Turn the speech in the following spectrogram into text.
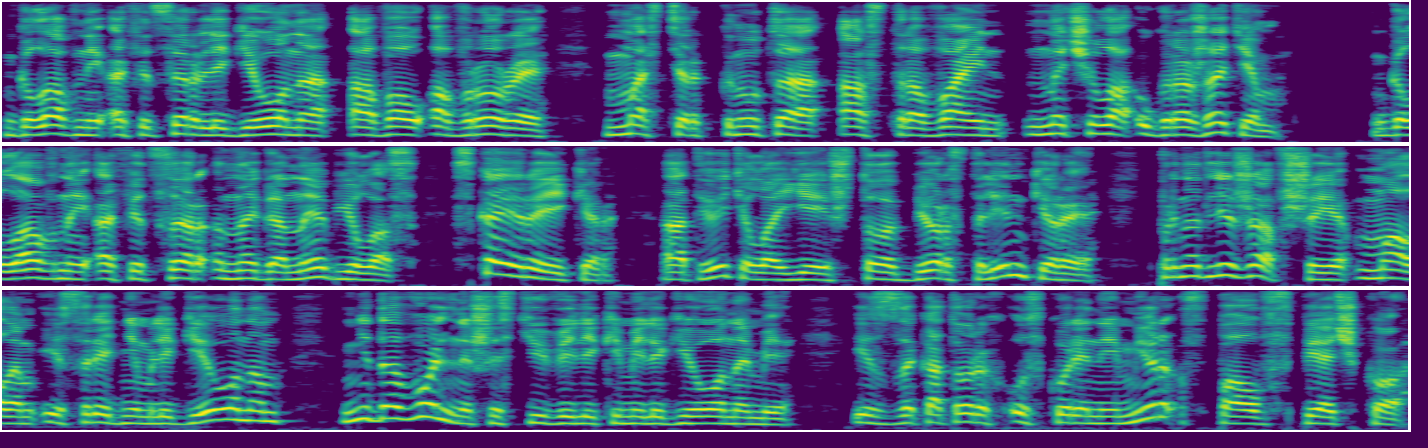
главный офицер легиона Авал Авроры, мастер кнута Астра Вайн, начала угрожать им, главный офицер Нега Небулас, Скайрейкер, ответила ей, что бёрстлинкеры, принадлежавшие малым и средним легионам, недовольны шестью великими легионами, из-за которых ускоренный мир впал в спячку.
